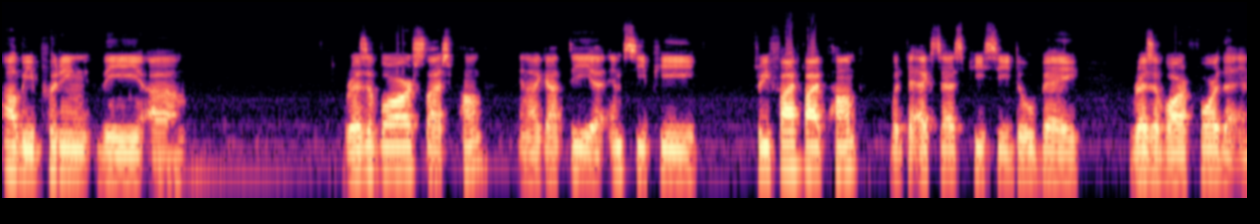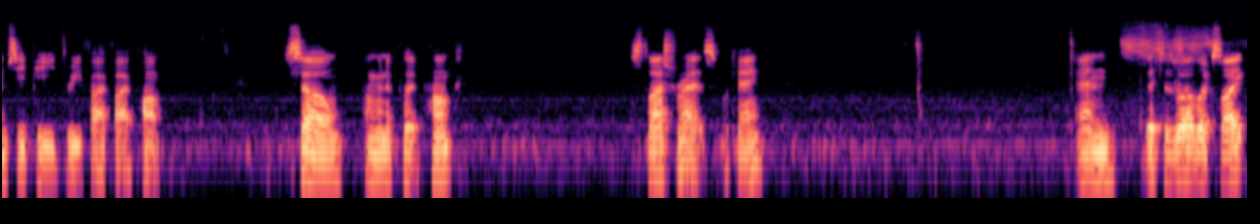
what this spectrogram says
I'll be putting the um, reservoir slash pump and I got the uh, MCP 355 pump with the XSPC dual bay reservoir for the MCP 355 pump. So I'm going to put pump slash res, okay? And this is what it looks like.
